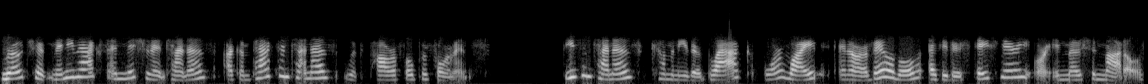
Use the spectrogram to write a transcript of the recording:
Road Trip Minimax and Mission antennas are compact antennas with powerful performance. These antennas come in either black or white and are available as either stationary or in-motion models.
